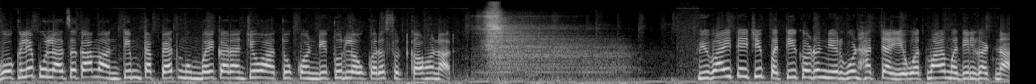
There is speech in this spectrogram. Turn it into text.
गोखले पुलाचं काम अंतिम टप्प्यात मुंबईकरांची वाहतूक कोंडीतून लवकरच सुटका होणार. विवाहितेची पतीकडून निर्गुण हत्या यवतमाळमधील घटना.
